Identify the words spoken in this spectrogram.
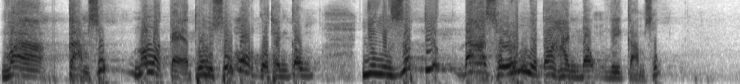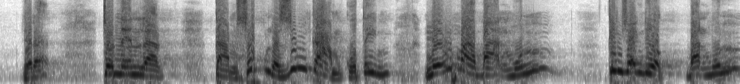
Và cảm xúc nó là kẻ thù số một của thành công. Nhưng rất tiếc đa số người ta hành động vì cảm xúc. Thế đấy. Cho nên là cảm xúc là dung cảm của tim nếu mà bạn muốn kinh doanh được, bạn muốn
